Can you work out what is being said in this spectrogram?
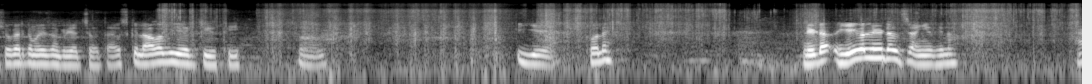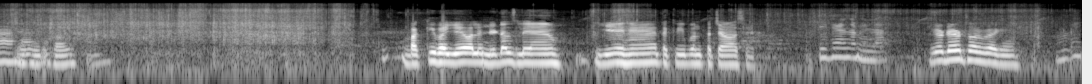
शुगर के मरीजों के लिए अच्छा होता है। उसके अलावा भी एक चीज़ थी। हाँ। ये खोले। नीडल यही वाली नीडल्स चाहिए थी ना। हाँ हाँ। दिखाओ। बाकी भाई ये वाले नीडल्स ले आए हूँ। ये हैं तकरीबन पचास हैं। कितने का मिला ये डेढ़ सौ रुपये के हैं। हमें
